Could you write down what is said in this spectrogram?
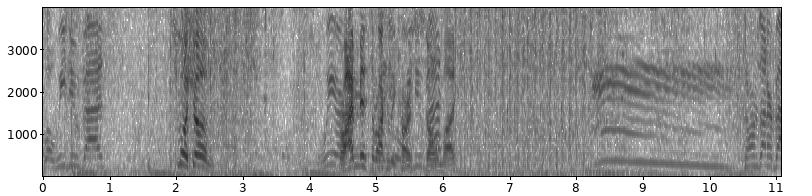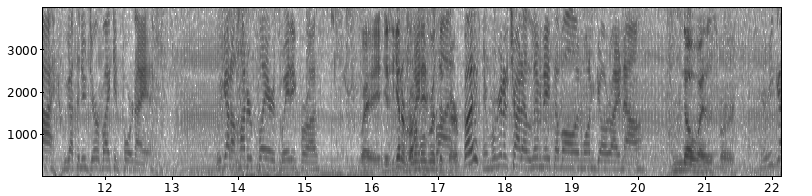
what we do best. Smush him! We are. Bro, I miss the Rocket League cars so best. much. Storm's on our back. We got the new dirt bike in Fortnite. We got 100 players waiting for us. Wait, is he gonna run right him over with the dirt bike? And we're gonna try to eliminate them all in one go right now. No way this works. Here we go!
